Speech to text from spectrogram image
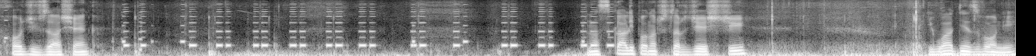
wchodzi w zasięg. Na skali ponad 40 i ładnie dzwoni.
